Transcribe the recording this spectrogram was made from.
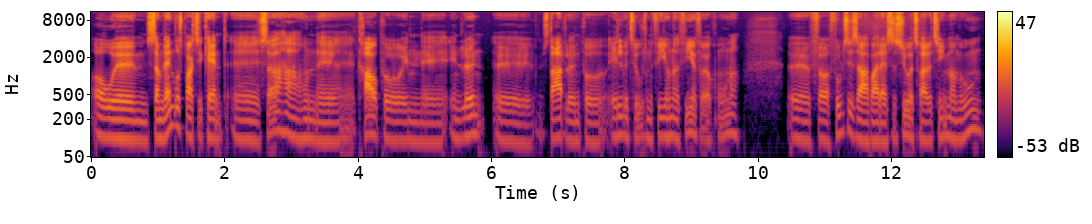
Og øh, som landbrugspraktikant, øh, så har hun øh, krav på en, øh, en løn, øh, startløn på 11.444 kroner øh, for fuldtidsarbejde, altså 37 timer om ugen.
